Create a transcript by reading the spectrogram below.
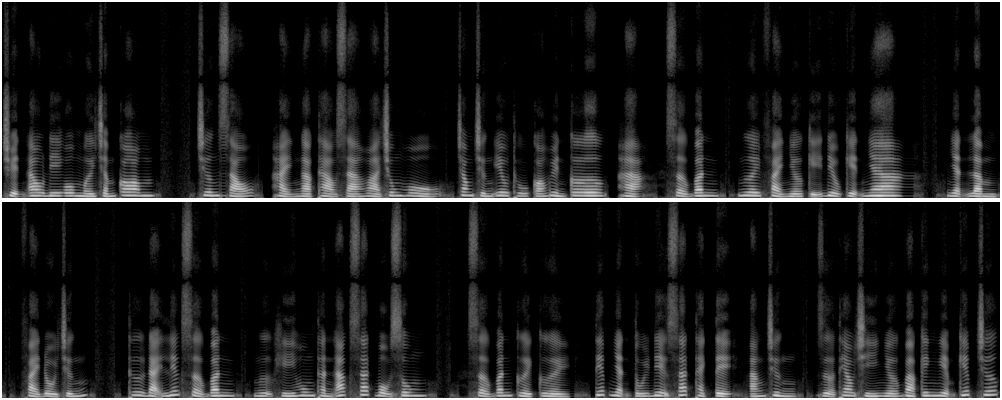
chuyểnaudio.com Chương 6: Hải Ngạc thảo xà hỏa trung hồ, trong trứng yêu thú có huyền cơ. Hạ, Sở Vân, ngươi phải nhớ kỹ điều kiện nha. Nhận lầm, phải đổi chứng. Thư đại liếc sở vân, ngự khí hung thần ác sát bổ sung. Sở vân cười cười, tiếp nhận túi địa sát thạch tệ, áng chừng, dựa theo trí nhớ và kinh nghiệm kiếp trước.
